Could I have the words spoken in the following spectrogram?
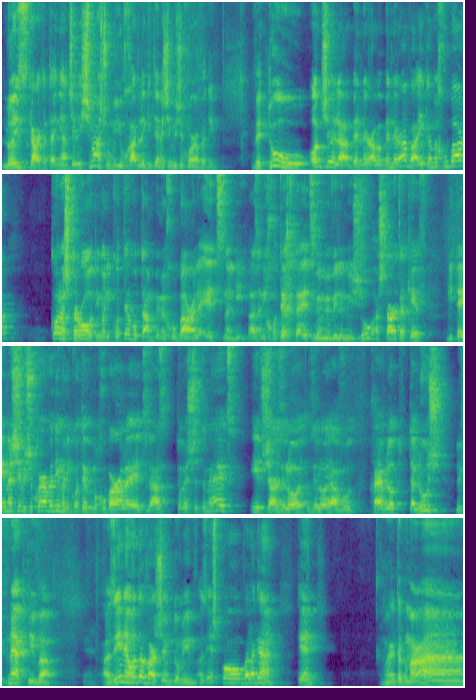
לא הזכרת את העניין של לשמה שהוא מיוחד לגיטי נשים ושחרור עבדים. ותו, עוד שאלה, בין לרבה בין לרבה, האי כמחובר. כל השטרות, אם אני כותב אותם במחובר על עץ נגיד, ואז אני חותך את העץ ומביא למישהו, השטר תקף. גיטי נשים ושחרור עבדים, אני כותב מחובר על העץ, ואז תולש את זה מהעץ, אי אפשר, זה לא, זה לא יעבוד. חייב להיות תלוש לפני הכתיבה. אז הנה עוד דבר שהם דומים, אז יש פה בלגן, כן? אומרת הגמרא,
